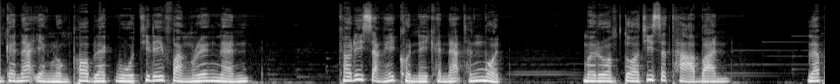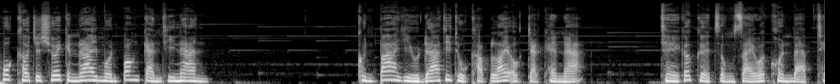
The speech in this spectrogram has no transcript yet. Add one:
ำคณะอย่างหลวงพ่อแบล็กวูดที่ได้ฟังเรื่องนั้น เขาได้สั่งให้คนในคณะทั้งหมด มารวมตัวที่สถาบัน และพวกเขาจะช่วยกันไล่มนต์ป้องกันที่นั่น คุณป้าฮิวดาที่ถูกขับไล่ออกจากคณะ เธอก็เกิดสงสัยว่าคนแบบเธ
